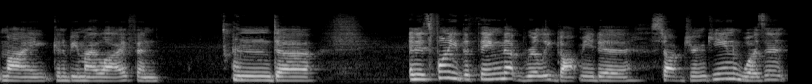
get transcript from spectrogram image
my going to be my life. And and uh and it's funny the thing that really got me to stop drinking wasn't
